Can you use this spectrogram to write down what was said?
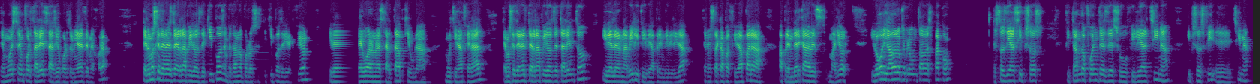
demuestren fortalezas y oportunidades de mejora. Tenemos que tener test rápidos de equipos, empezando por los equipos de dirección y de igual una startup que una multinacional. Tenemos que tener rápidos de talento y de learnability, de aprendibilidad, de nuestra capacidad para aprender cada vez mayor. Y luego, ligado a lo que preguntabas, Paco, estos días Ipsos citando fuentes de su filial china, Ipsos eh, China,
